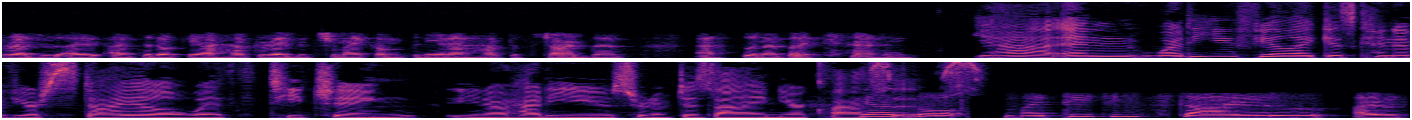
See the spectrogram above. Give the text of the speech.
reg- I, I said, okay, I have to register my company and I have to start this as soon as I can. Yeah. And what do you feel like is kind of your style with teaching? You know, how do you sort of design your classes? Yeah, so my teaching style, I would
